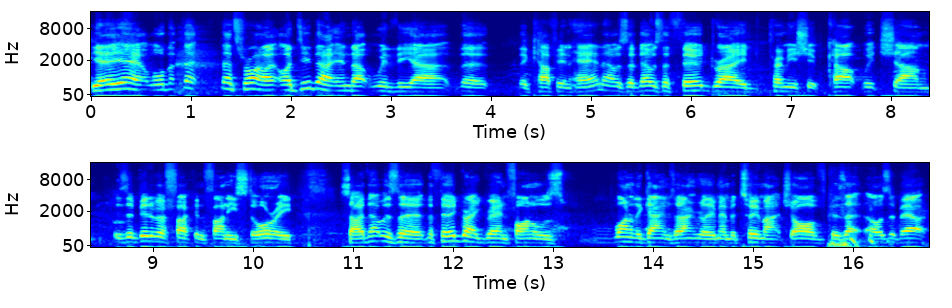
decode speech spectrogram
Yeah, yeah. Well, that, that that's right. I, I did uh, end up with the uh, the the cup in hand. That was a, that was the third grade Premiership Cup, which um, is a bit of a fucking funny story. So that was the the third grade grand final was one of the games I don't really remember too much of because I was about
